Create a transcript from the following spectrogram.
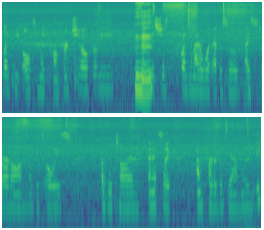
like the ultimate comfort show for me. Mm-hmm. Like, it's just like no matter what episode I start on, like it's always a good time, and it's like I'm part of the family.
